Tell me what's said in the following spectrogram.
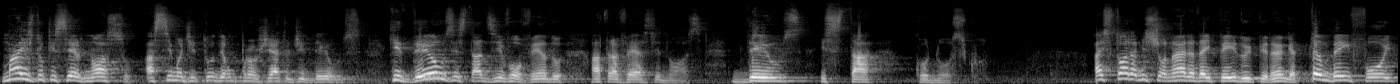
mais do que ser nosso, acima de tudo é um projeto de Deus, que Deus está desenvolvendo através de nós. Deus está conosco. A história missionária da IPI do Ipiranga também foi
